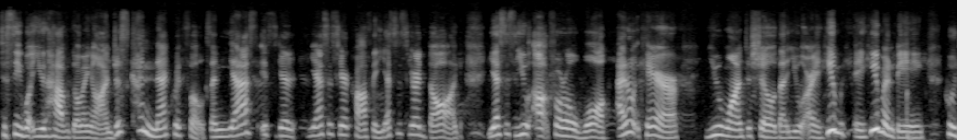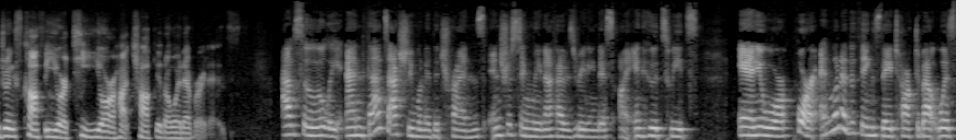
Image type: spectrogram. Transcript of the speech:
To see what you have going on. Just connect with folks. And yes it's your yes it's your coffee. Yes it's your dog. Yes it's you out for a walk. I don't care you want to show that you are a human a human being who drinks coffee or tea or hot chocolate or whatever it is Absolutely. And that's actually one of the trends. Interestingly enough, I was reading this in Hootsuite's annual report. And one of the things they talked about was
